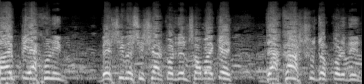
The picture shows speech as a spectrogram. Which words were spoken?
লাইভটি এখনই বেশি বেশি শেয়ার করে দিন সবাইকে। দেখার সুযোগ করে দিন।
